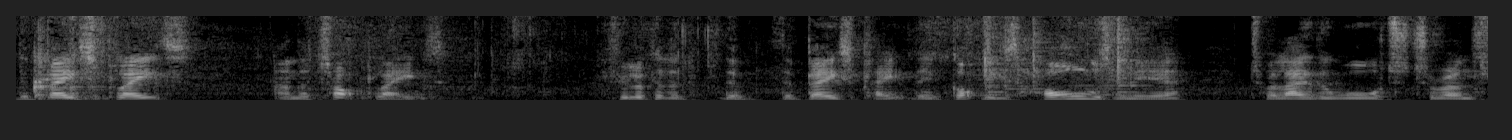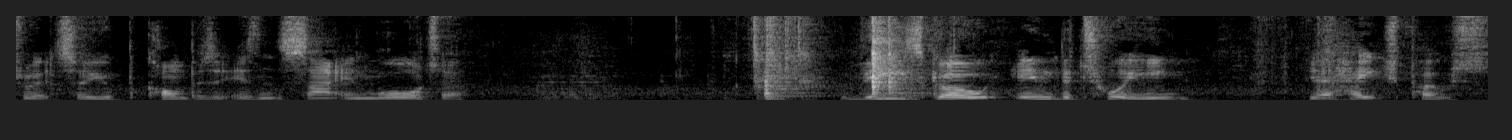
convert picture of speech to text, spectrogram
the base plate and the top plate. If you look at the, the, the base plate, they've got these holes in here to allow the water to run through it so your composite isn't sat in water. These go in between your H posts,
